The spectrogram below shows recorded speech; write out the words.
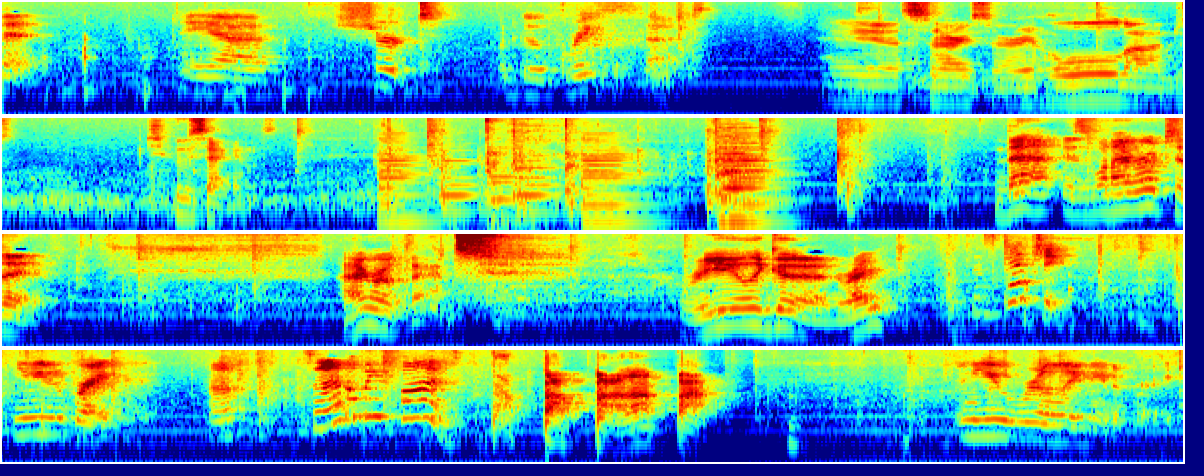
uh, shirt would go great with that. Yeah, sorry, sorry. Hold on, just two seconds. That is what I wrote today. I wrote that. Really good, right? It's catchy. You need a break, huh? Tonight'll be fun. Ba, ba, ba, ba. You really need a break.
